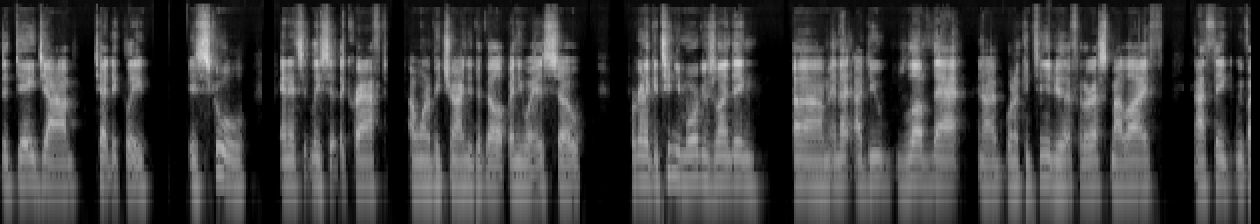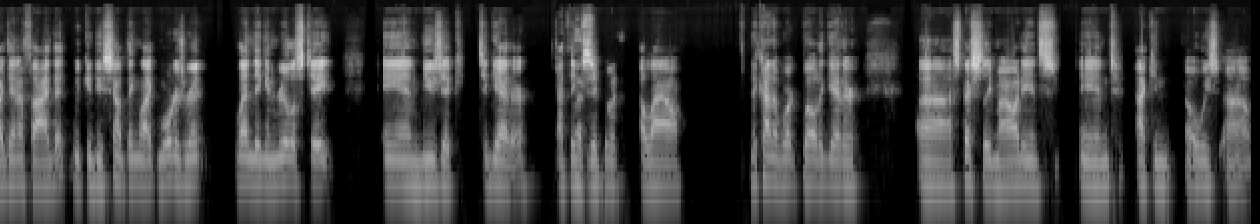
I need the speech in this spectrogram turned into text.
the day job technically is school and it's at least at the craft I want to be trying to develop anyways. So we're going to continue mortgage lending. Um, and I, I do love that. And I want to continue to do that for the rest of my life. And I think we've identified that we can do something like mortgage rent lending and real estate and music together. I think Yes. they both allow they kind of work well together, uh, especially my audience. And I can always uh,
